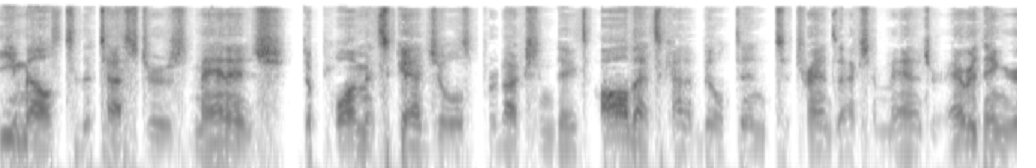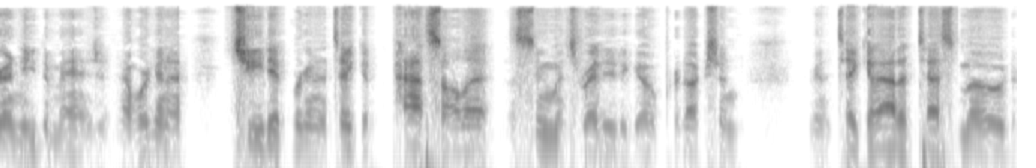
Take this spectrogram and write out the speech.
emails to the testers, manage deployment schedules, production dates, all that's kind of built into Transaction Manager. Everything you're going to need to manage it. Now we're going to cheat it. We're going to take it past all that, assume it's ready to go production. We're going to take it out of test mode.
